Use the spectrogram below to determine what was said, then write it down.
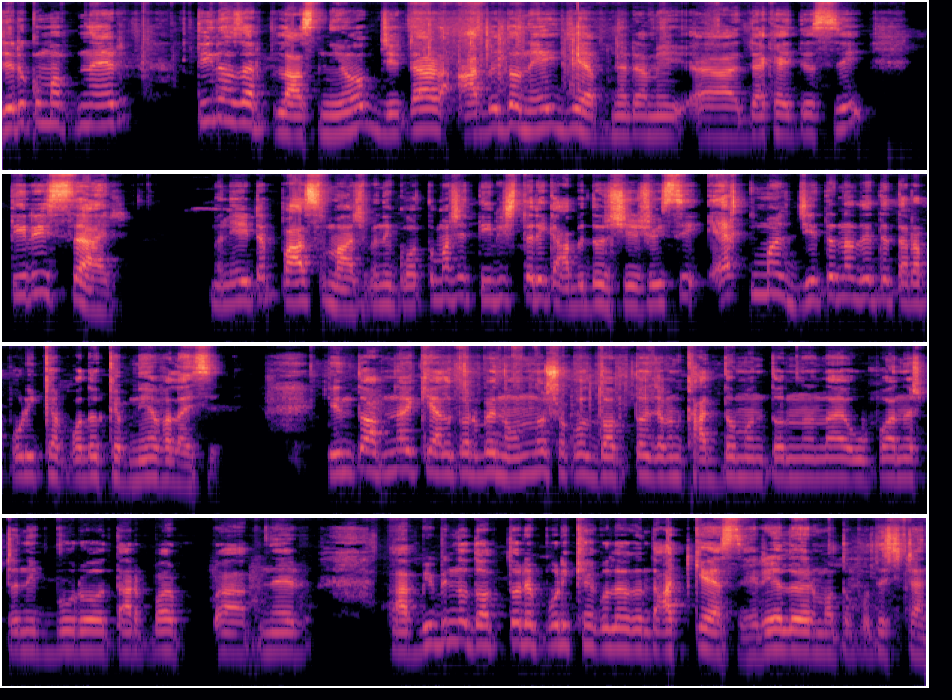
যেরকম আপনার তিন হাজার প্লাস নিয়োগ, যেটার আবেদন এই যে আপনার আমি দেখাইতেছি, তিরিশ চার মানে এটা পাঁচ মাস মানে গত মাসে তিরিশ তারিখ আবেদন শেষ হয়েছে এক মাস যেতে না যেতে তারা পরীক্ষার পদক্ষেপ নিয়ে ফেলাইছে। কিন্তু আপনারা খেয়াল করবেন, অন্য সকল দপ্তর, যেমন খাদ্য মন্ত্রণালয় উপ আনুষ্ঠানিক ব্যুরো, তারপর আপনার বিভিন্ন দপ্তরের পরীক্ষাগুলো কিন্তু আটকে আছে, রেলওয়ের মতো প্রতিষ্ঠান।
